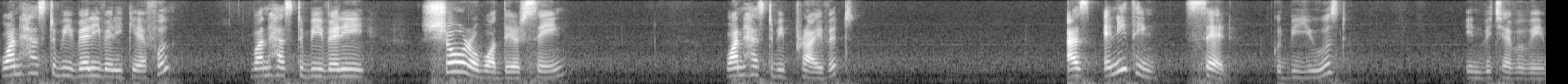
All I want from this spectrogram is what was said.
one has to be very very careful, one has to be very sure of what they are saying, one has to be private as anything said could be used in whichever way,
